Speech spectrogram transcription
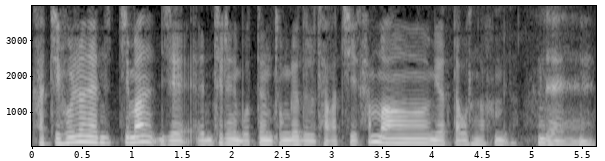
같이 훈련했지만 이제 엔트리는 못된 동료들도 다 같이 한 마음이었다고 생각합니다. 네. 네.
